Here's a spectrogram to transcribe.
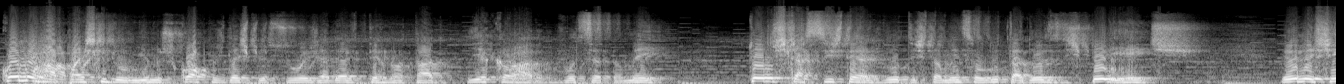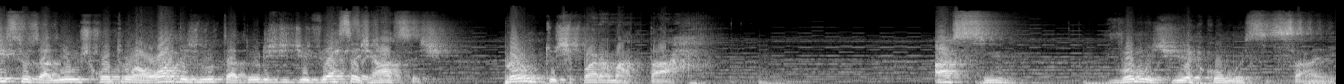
Como o rapaz que domina os corpos das pessoas já deve ter notado, e é claro, você também, todos que assistem às lutas também são lutadores experientes. Eu deixei seus amigos contra uma horda de lutadores de diversas raças, prontos para matar. Assim, vamos ver como se sai.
